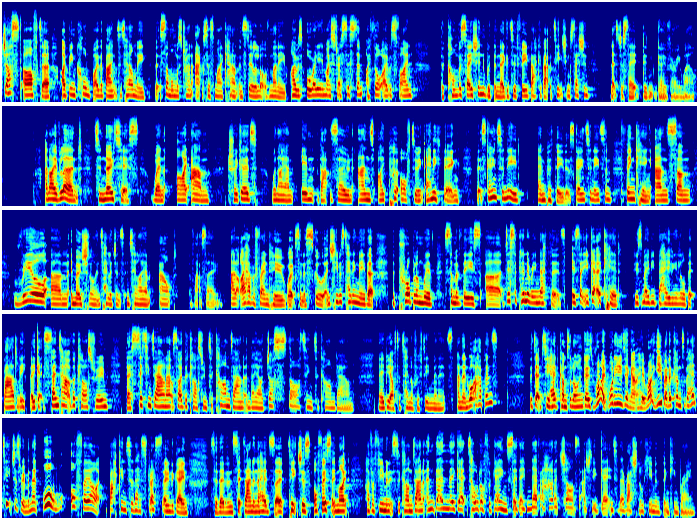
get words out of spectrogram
just after I'd been called by the bank to tell me that someone was trying to access my account and steal a lot of money. I was already in my stress system. I thought I was fine. The conversation with the negative feedback about a teaching session, let's just say it didn't go very well. And I've learned to notice when I am triggered, when I am in that zone, and I put off doing anything that's going to need empathy, that's going to need some thinking and some real um, emotional intelligence until I am out of that zone. And I have a friend who works in a school, and she was telling me that the problem with some of these uh, disciplinary methods is that you get a kid who's maybe behaving a little bit badly. They get sent out of the classroom, they're sitting down outside the classroom to calm down, and they are just starting to calm down, maybe after 10 or 15 minutes. And then what happens? The deputy head comes along and goes, Right, what are you doing out here? Right, you better come to the head teacher's room. And then, oh, off they are, back into their stress zone again. So they then sit down in the head teacher's office. They might have a few minutes to calm down and then they get told off again. So they've never had a chance to actually get into their rational human thinking brain.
